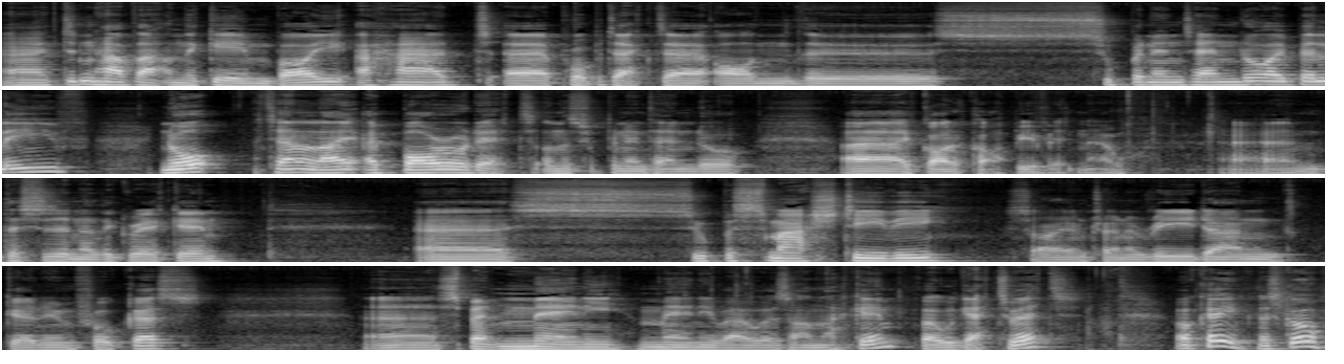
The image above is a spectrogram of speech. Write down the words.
I uh, didn't have that on the Game Boy. I had uh, Probotector on the Super Nintendo, I believe. No, tell a lie, I borrowed it on the Super Nintendo. Uh, I've got a copy of it now. Um, this is another great game. Uh, Super Smash TV. Sorry, I'm trying to read and get in focus. Uh, spent many, many hours on that game, but we'll get to it. Okay, let's go.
